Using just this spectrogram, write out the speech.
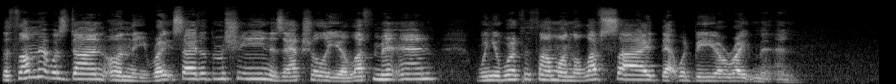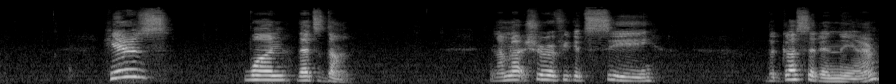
the thumb that was done on the right side of the machine is actually your left mitten. When you work the thumb on the left side, that would be your right mitten. Here's one that's done. And I'm not sure if you could see the gusset in there,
